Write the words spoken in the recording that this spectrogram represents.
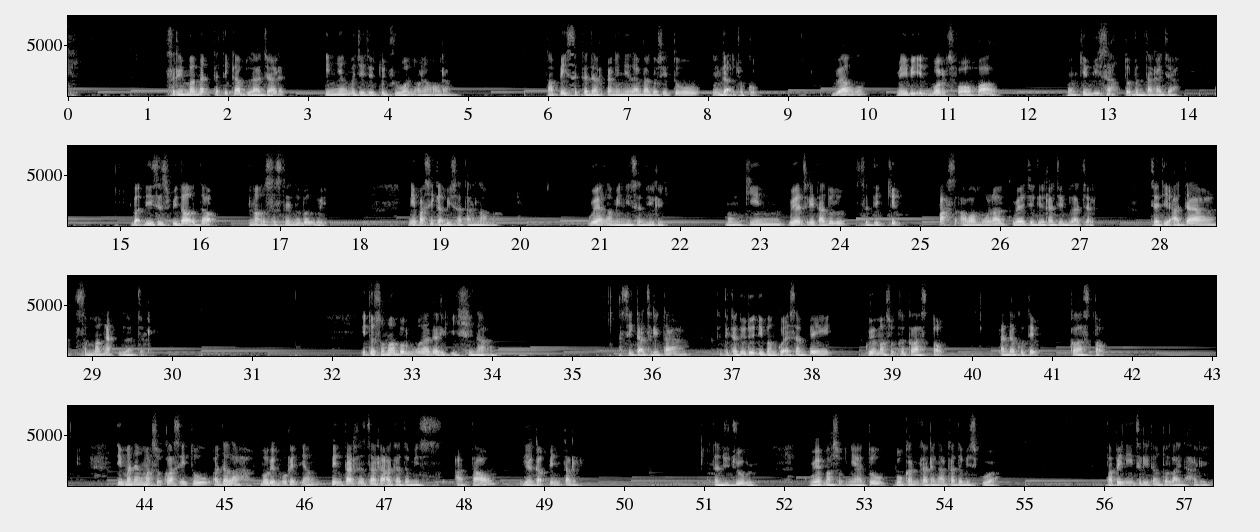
Sering banget ketika belajar, ini yang menjadi tujuan orang-orang. Tapi sekedar pengen nilai bagus itu nggak cukup. Well, maybe it works for a while mungkin bisa untuk bentar aja. But this is without a doubt not a sustainable way. Ini pasti gak bisa tahan lama. Gue alami ini sendiri. Mungkin gue cerita dulu sedikit pas awal mula gue jadi rajin belajar. Jadi ada semangat belajar. Itu semua bermula dari keistinaan. Singkat cerita, ketika duduk di bangku SMP, gue masuk ke kelas top. Tanda kutip, kelas top di mana yang masuk kelas itu adalah murid-murid yang pintar secara akademis atau dianggap pintar. Dan jujur, gue masuknya itu bukan karena akademis gue. Tapi ini cerita untuk lain hari.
